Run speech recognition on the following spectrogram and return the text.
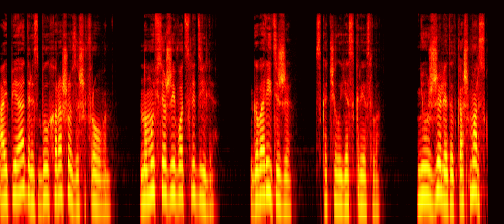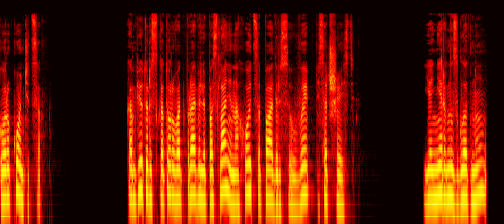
IP-адрес был хорошо зашифрован, но мы все же его отследили. «Говорите же!» — вскочила я с кресла. «Неужели этот кошмар скоро кончится?» Компьютер, с которого отправили послание, находится по адресу В-56. Я нервно сглотнул.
